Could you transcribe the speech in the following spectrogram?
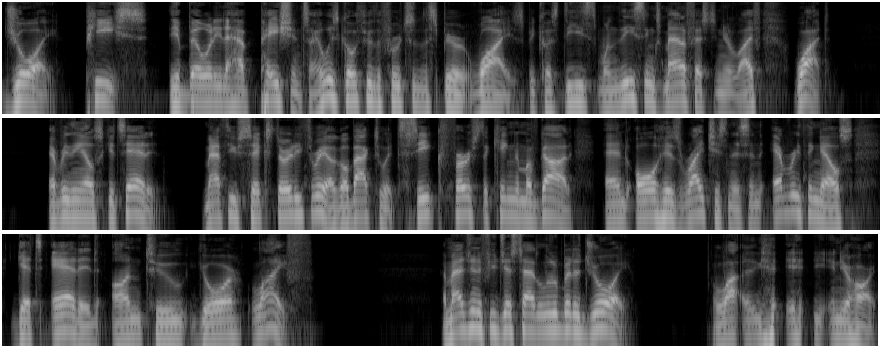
joy, peace, the ability to have patience. I always go through the fruits of the spirit wise because these when these things manifest in your life, what? Everything else gets added. Matthew 6 33, I'll go back to it. Seek first the kingdom of God and all his righteousness, and everything else gets added unto your life. Imagine if you just had a little bit of joy a lot in your heart.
